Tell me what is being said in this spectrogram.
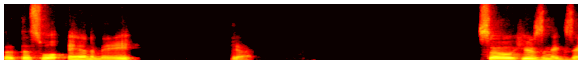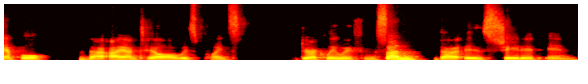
that this will animate. Yeah. So here's an example that ion tail always points directly away from the sun. That is shaded in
